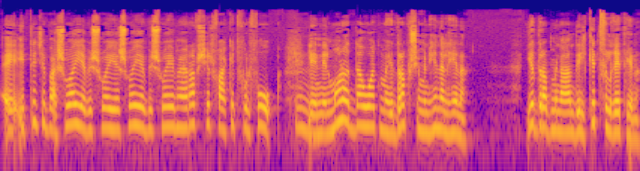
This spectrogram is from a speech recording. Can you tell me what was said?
آه، يبتدي بقى شوية بشوية شوية بشوية ما يعرفش يرفع كتفه لفوق. لأن المرض دوت ما يضربش من هنا لهنا. يضرب من عند الكتف لغاية هنا.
